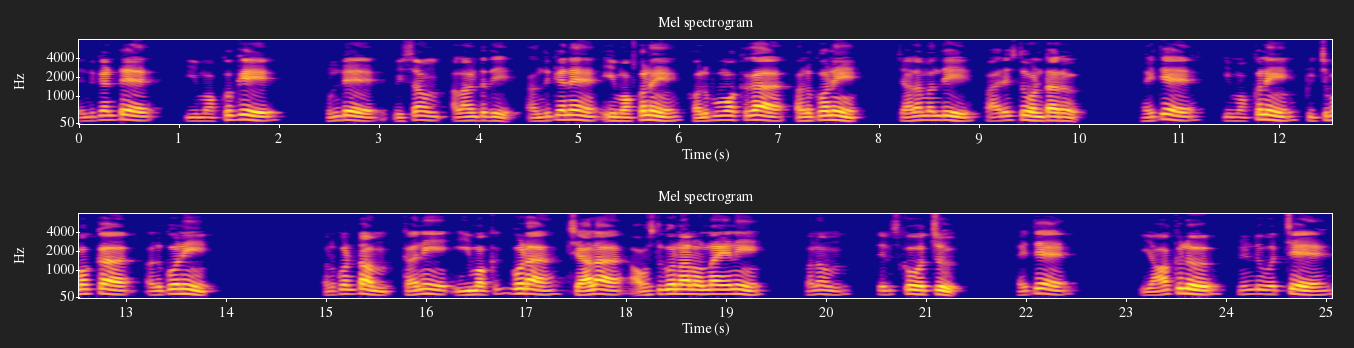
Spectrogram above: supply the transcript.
ఎందుకంటే ఈ మొక్కకి ఉండే విషం అలాంటిది. అందుకనే ఈ మొక్కని కలుపు మొక్కగా అనుకొని చాలామంది పారేస్తూ ఉంటారు. అయితే ఈ మొక్కని పిచ్చి మొక్క అనుకొని అనుకుంటాం. కానీ ఈ మొక్కకు కూడా చాలా ఔషధ గుణాలు ఉన్నాయని మనం తెలుసుకోవచ్చు. అయితే ఈ ఆకులు నుండి వచ్చే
